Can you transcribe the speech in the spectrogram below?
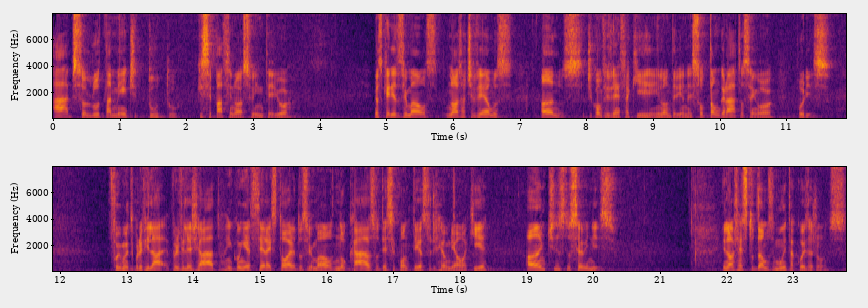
absolutamente tudo que se passa em nosso interior. Meus queridos irmãos, nós já tivemos anos de convivência aqui em Londrina e sou tão grato ao Senhor por isso. Fui muito privilegiado em conhecer a história dos irmãos, no caso desse contexto de reunião aqui, antes do seu início. E nós já estudamos muita coisa juntos.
